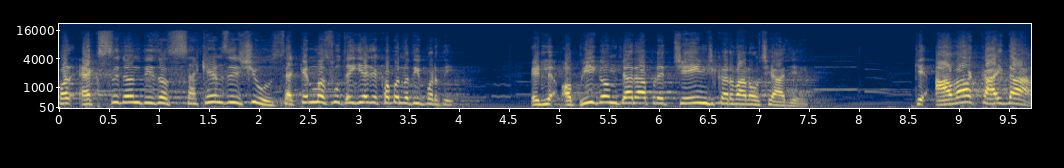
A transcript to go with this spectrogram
પણ accident is a second issue સેકન્ડમાં શું થઈ ગયા છે ખબર નથી પડતી. એટલે અભિગમ જ્યારે આપણે ચેન્જ કરવાનો છે આજે, કે આવા કાયદા,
